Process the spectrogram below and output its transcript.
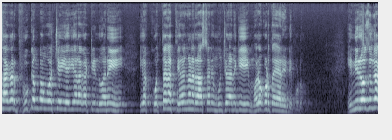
సాగర్ భూకంపం వచ్చే ఏరియాలో కట్టిండు అని ఇక కొత్తగా తెలంగాణ రాష్ట్రాన్ని ముంచడానికి మరొకటి తయారైంది ఇప్పుడు. ఇన్ని రోజులుగా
